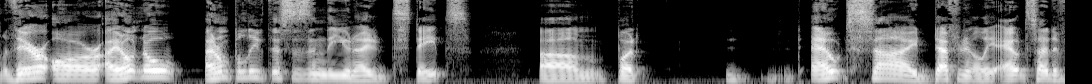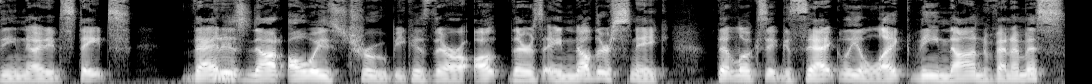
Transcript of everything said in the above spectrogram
There are I don't know I don't believe this is in the United States, um, but outside definitely outside of the United States, that is not always true because there are o- there's another snake that looks exactly like the non venomous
